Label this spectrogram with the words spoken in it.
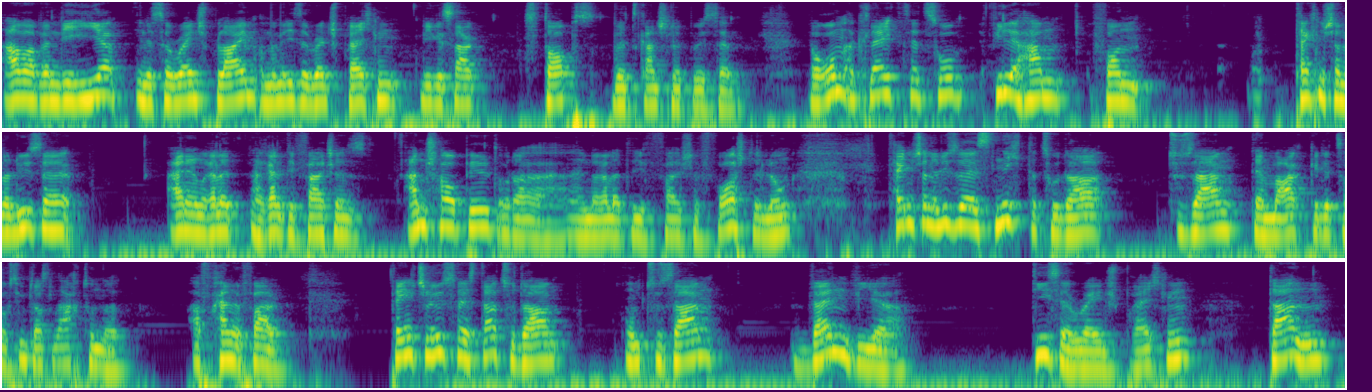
aber wenn wir hier in dieser Range bleiben und wenn wir diese Range brechen, wie gesagt, Stops wird ganz schnell böse. Warum erkläre ich das jetzt so? Viele haben von technischer Analyse ein relativ falsches Anschaubild oder eine relativ falsche Vorstellung. Technische Analyse ist nicht dazu da, zu sagen, der Markt geht jetzt auf 7800. Auf keinen Fall. Technische Analyse ist dazu da, um zu sagen, wenn wir diese Range brechen, dann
